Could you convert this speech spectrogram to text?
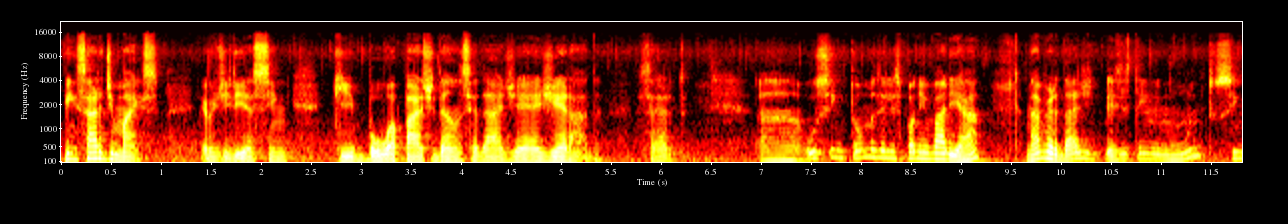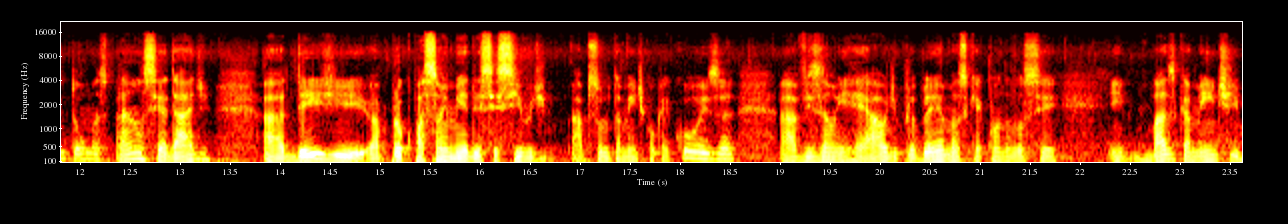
pensar demais. Eu diria assim que boa parte da ansiedade é gerada, certo? Uh, os sintomas eles podem variar. Na verdade, existem muitos sintomas para ansiedade, uh, desde a preocupação e medo excessivo de absolutamente qualquer coisa, a visão irreal de problemas, que é quando você basicamente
